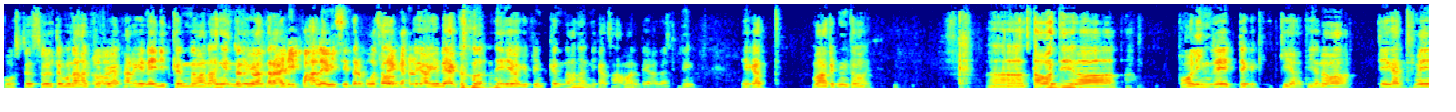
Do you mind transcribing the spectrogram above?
posters වලට මොන හරි ෆොටෝ එකක් අරගෙන edit කරනවා නම් එන්න ඒවා අතර අඩි 15 20 විතර post එකක් ගන්න. ඒ වගේ දෙයක් ඕනේ. ඒ වගේ print කරනවා නම් නිකන් සාමාන්‍ය දේවල් වලට ඉතින් ඒකත් මාකටිං තමයි. තව තියෙනවා polling rate එක කියලා තියෙනවා. ඒකත් මේ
